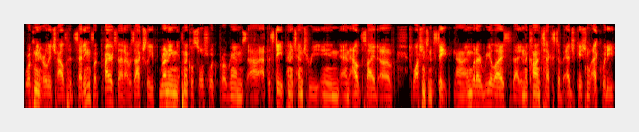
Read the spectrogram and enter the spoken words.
working in early childhood settings. But prior to that, I was actually running clinical social work programs uh, at the state penitentiary in and outside of Washington State. Uh, and what I realized is that in the context of educational equity,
